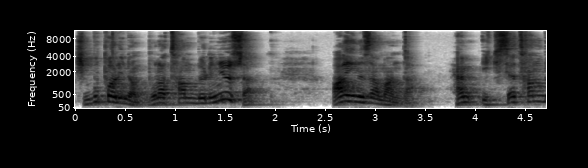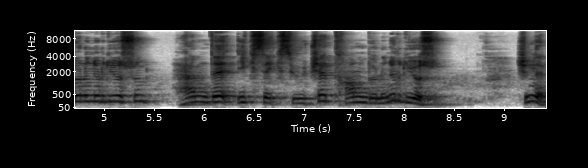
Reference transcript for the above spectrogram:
Şimdi bu polinom buna tam bölünüyorsa aynı zamanda hem x'e tam bölünür diyorsun hem de x eksi 3'e tam bölünür diyorsun. Şimdi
